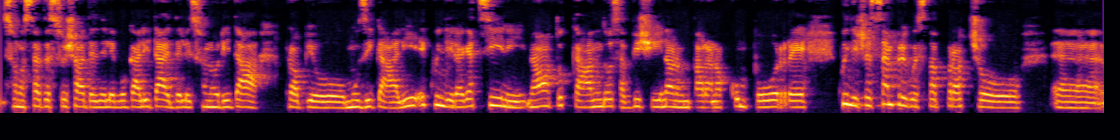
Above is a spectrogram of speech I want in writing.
sono state associate delle vocalità e delle sonorità proprio musicali e quindi i ragazzini, no, toccando, si avvicinano, imparano a comporre, quindi c'è sempre questo approccio eh,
